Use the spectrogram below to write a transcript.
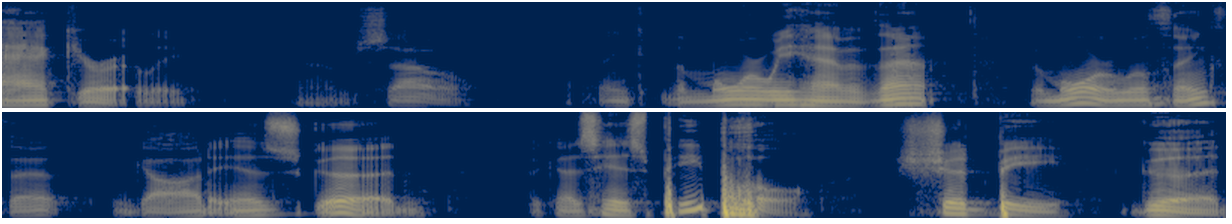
accurately. Um, so think the more we have of that, the more we'll think that God is good because his people should be good,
